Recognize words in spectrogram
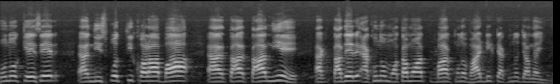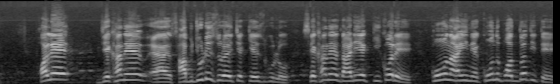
কোনো কেসের নিষ্পত্তি করা বা তা নিয়ে তাদের এখনও মতামত বা কোনো ভার্ডিক্ট এখনও জানায়নি। ফলে যেখানে সাবজুডিস রয়েছে কেসগুলো, সেখানে দাঁড়িয়ে কি করে কোন আইনে, কোন পদ্ধতিতে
